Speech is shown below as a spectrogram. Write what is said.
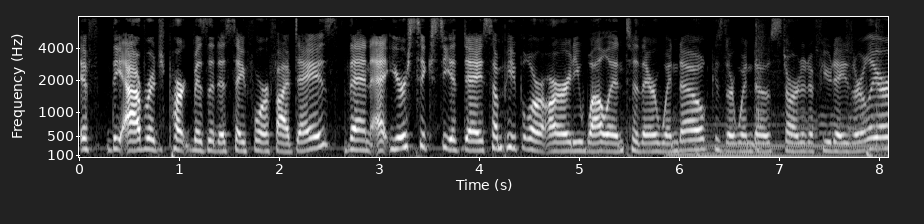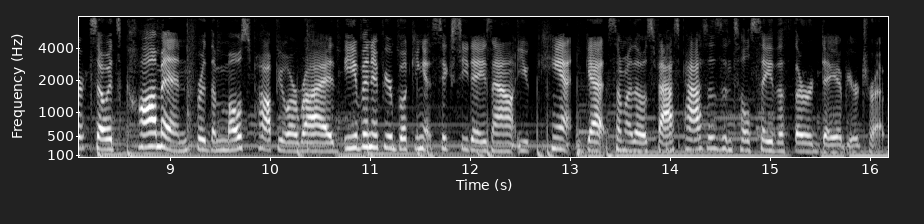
if the average park visit is say four or five days, then at your 60th day, some people are already well into their window because their windows started a few days earlier. So it's common for the most popular rides, even if you're booking it 60 days out, you can't get some of those fast passes until say the third day of your trip.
